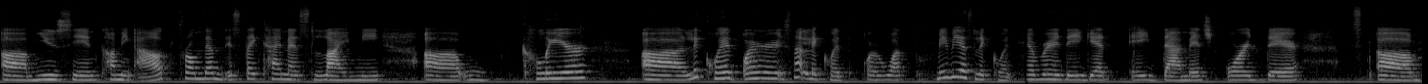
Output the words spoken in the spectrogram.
um, mucin coming out from them. It's like kind of slimy, uh, clear uh, liquid or it's not liquid or what maybe it's liquid whenever they get a damage or their um,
